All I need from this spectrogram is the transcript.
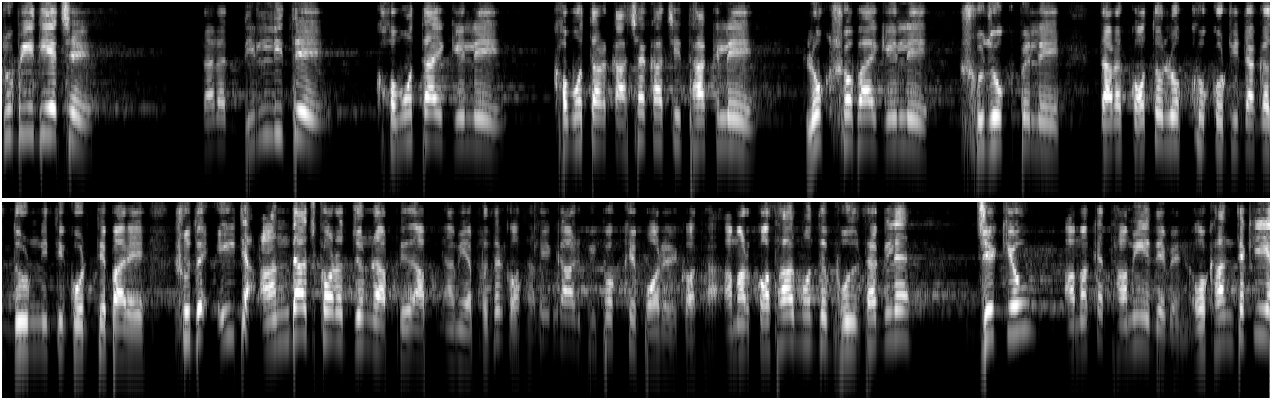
ডুবিয়ে দিয়েছে তারা দিল্লিতে ক্ষমতায় গেলে ক্ষমতার কাছাকাছি থাকলে লোকসভায় গেলে সুযোগ পেলে তারা কত লক্ষ কোটি টাকা দুর্নীতি করতে পারে? শুধু এইটা আন্দাজ করার জন্য আপনি আমি আপনাদের কথা। কার বিপক্ষে পরের কথা? আমার কথার মধ্যে ভুল থাকলে যে কেউ আমাকে থামিয়ে দেবেন। ওখান থেকেই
